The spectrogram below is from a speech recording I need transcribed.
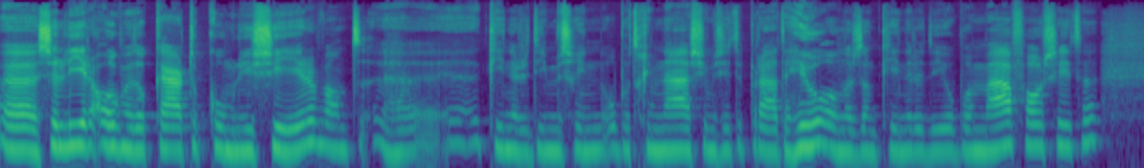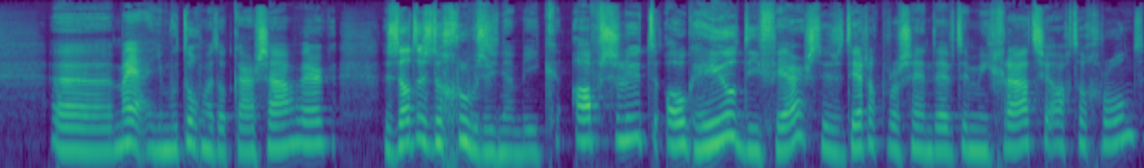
Uh, ze leren ook met elkaar te communiceren. Want kinderen die misschien op het gymnasium zitten praten... heel anders dan kinderen die op een MAVO zitten. Maar ja, je moet toch met elkaar samenwerken. Dus dat is de groepsdynamiek. Absoluut ook heel divers. Dus 30% heeft een migratieachtergrond...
